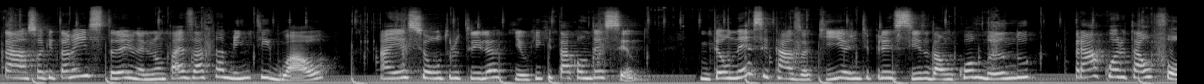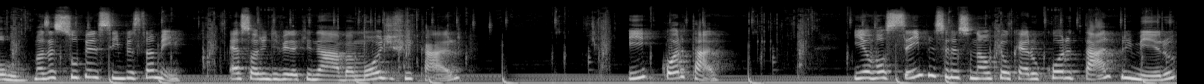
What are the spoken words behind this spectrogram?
Tá, só que tá meio estranho, né? Ele não tá exatamente igual a esse outro trilho aqui. O que está acontecendo? Então, nesse caso aqui, a gente precisa dar um comando para cortar o forro, mas é super simples também. É só a gente vir aqui na aba modificar e cortar. E eu vou sempre selecionar o que eu quero cortar primeiro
